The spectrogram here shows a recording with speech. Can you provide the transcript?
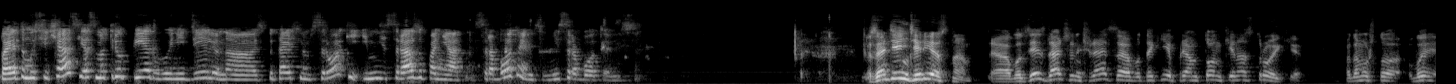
Поэтому сейчас я смотрю первую неделю на испытательном сроке, и мне сразу понятно, сработаемся, не сработаемся. Знаете, интересно, э, вот здесь дальше начинаются вот такие прям тонкие настройки. Потому что вы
